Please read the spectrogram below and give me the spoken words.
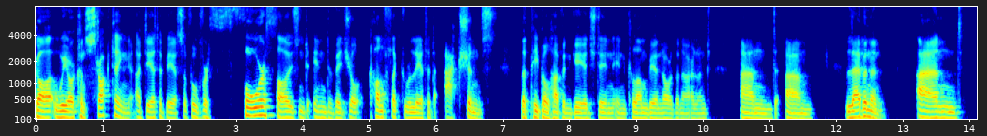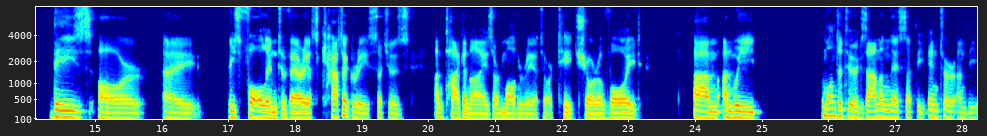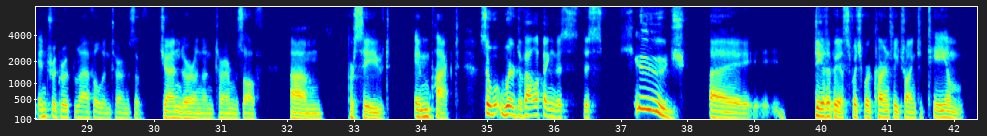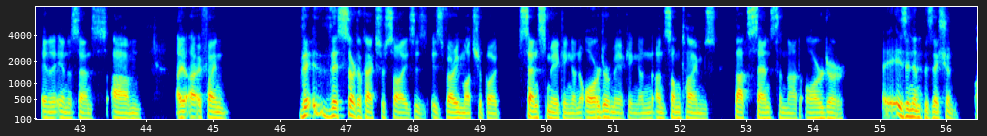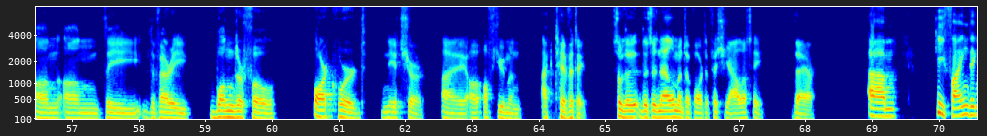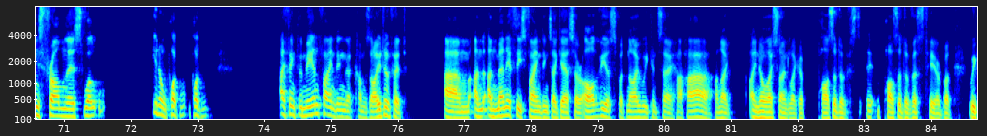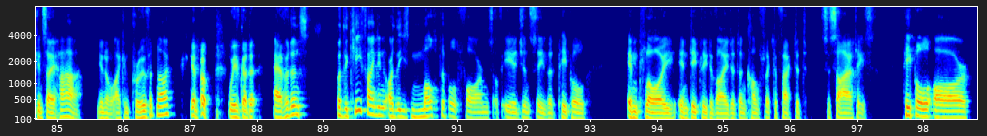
got we are constructing a database of over 4,000 individual conflict-related actions that people have engaged in in Colombia, Northern Ireland, and um, Lebanon. And these are these fall into various categories such as antagonize or moderate or teach or avoid. Um, and we wanted to examine this at the inter and the intragroup level in terms of gender and in terms of um, perceived impact. So we're developing this, this huge uh, database, which we're currently trying to tame in a, in a sense. Um, I, I find th this sort of exercise is, is very much about sense making and order making, and, and sometimes that sense and that order is an imposition on, on the, the very wonderful, awkward nature of human activity. So the, there's an element of artificiality there. Um, key findings from this, well, you know, what, what I think the main finding that comes out of it, um, and, and many of these findings, I guess, are obvious, but now we can say, haha, and I, I know I sound like a positivist, positivist here, but we can say, ha, you know, I can prove it now. You know, we've got evidence. But the key finding are these multiple forms of agency that people employ in deeply divided and conflict affected societies. People are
